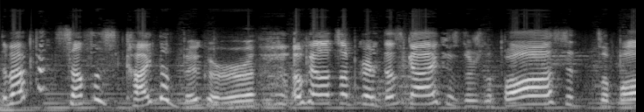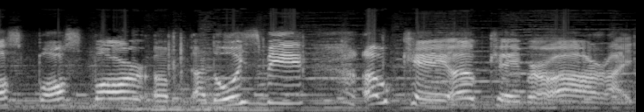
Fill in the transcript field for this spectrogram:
the map itself is kind of bigger. Okay, let's upgrade this guy, because there's a boss, and the boss boss bar um, annoys me. Okay, okay, bro, alright.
